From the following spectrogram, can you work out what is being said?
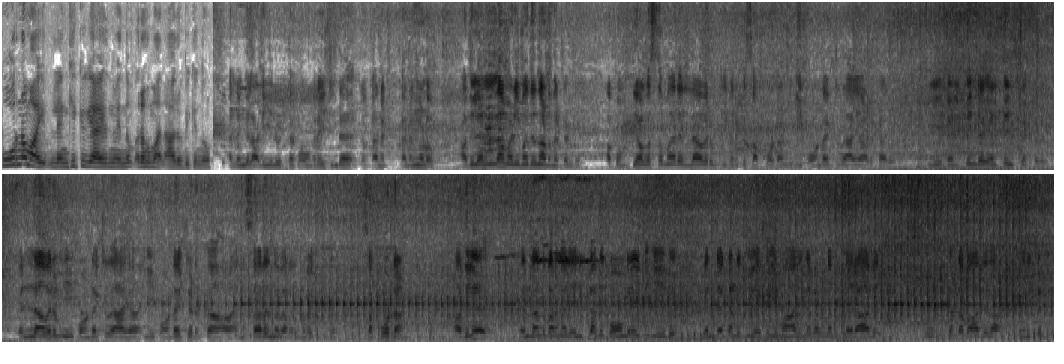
പൂർണമായും ലംഘിക്കുകയായിരുന്നു എന്നും റഹ്മാൻ ആരോപിക്കുന്നു. അല്ലെങ്കിൽ അടിയിലിട്ട കോൺക്രീറ്റിന്റെ കന കനങ്ങളോ അതിലെല്ലാം അഴിമതി നടന്നിട്ടുണ്ട്. അപ്പോൾ ഉദ്യോഗസ്ഥന്മാരെല്ലാവരും ഇവർക്ക് സപ്പോർട്ടാണ്. ഈ കോൺട്രാക്ടറായ ആൾക്കാർ ഈ ഹെൽത്തിന്റെ ഹെൽത്ത് ഇൻസ്പെക്ടർ എല്ലാവരും ഈ കോൺട്രാക്ടറായ ഈ കോൺട്രാക്ട് എടുത്ത അൻസാർ എന്ന് പറയുന്ന വ്യക്തിക്ക് സപ്പോർട്ടാണ്. അതിൽ എന്താന്ന് പറഞ്ഞാൽ എനിക്കത് കോൺക്രീറ്റ് ചെയ്ത് എന്റെ കിണറ്റിലേക്ക് ഈ മാലിന്യ വെള്ളം തരാതെ സൂക്ഷിക്കേണ്ട ബാധ്യത എനിക്കുണ്ട്.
